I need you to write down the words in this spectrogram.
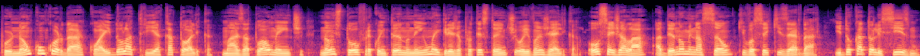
por não concordar com a idolatria católica, mas atualmente não estou frequentando nenhuma igreja protestante ou evangélica, ou seja lá a denominação que você quiser dar. E do catolicismo,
